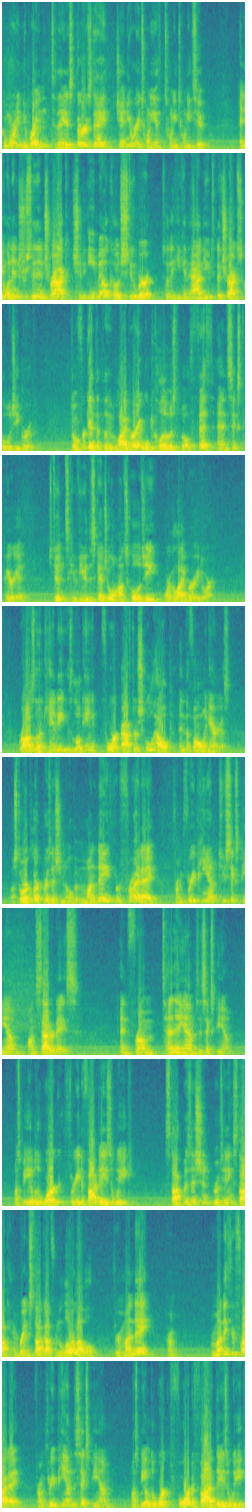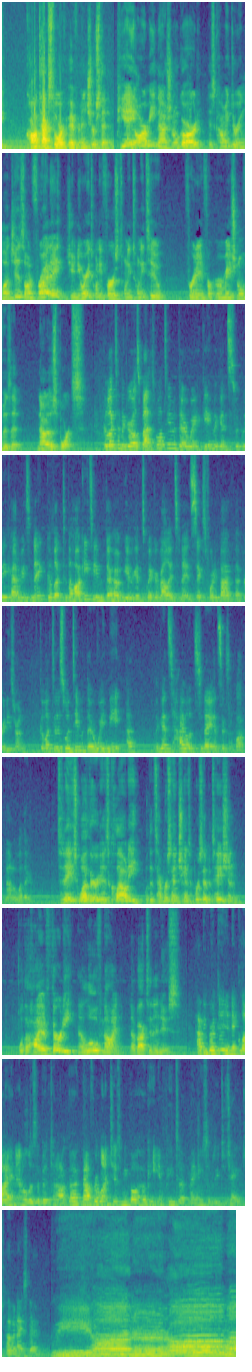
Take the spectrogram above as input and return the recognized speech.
Good morning, New Brighton. Today is Thursday, January 20th, 2022. Anyone interested in track should email Coach Stuber so that he can add you to the track Schoology group. Don't forget that the library will be closed both 5th and 6th period. Students can view the schedule on Schoology or the library door. Rosalind Candy is looking for after-school help in the following areas. A store clerk position open Monday through Friday from 3 p.m. to 6 p.m. on Saturdays and from 10 a.m. to 6 p.m. Must be able to work 3 to 5 days a week, stock position, rotating stock, and bring stock up from the lower level through Monday, from, Monday through Friday, from 3 p.m. to 6 p.m. Must be able to work 4 to 5 days a week, Contact store if interested. PA Army National Guard is coming during lunches on Friday, January 21st, 2022 for an informational visit. Now to the sports. Good luck to the girls basketball team at their away game against Sewickley Academy tonight. Good luck to the hockey team at their home game against Quaker Valley tonight at 6:45 at Brady's Run. Good luck to the swim team at their away meet at, against Highlands tonight at 6 o'clock. Now to weather. Today's weather is cloudy with a 10% chance of precipitation with a high of 30 and a low of 9. Now back to the news. Happy birthday to Nick Lyon and Elizabeth Tanaka. Now for lunch is meatball hoagie and pizza. Menu subject to change. Have a nice day. We honor mater.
